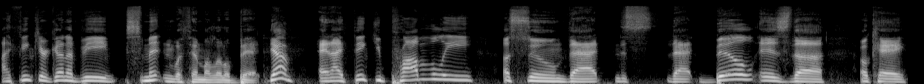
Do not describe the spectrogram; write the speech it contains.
I think you're going to be smitten with him a little bit. Yeah. And I think you probably assume that this that Bill is the okay,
